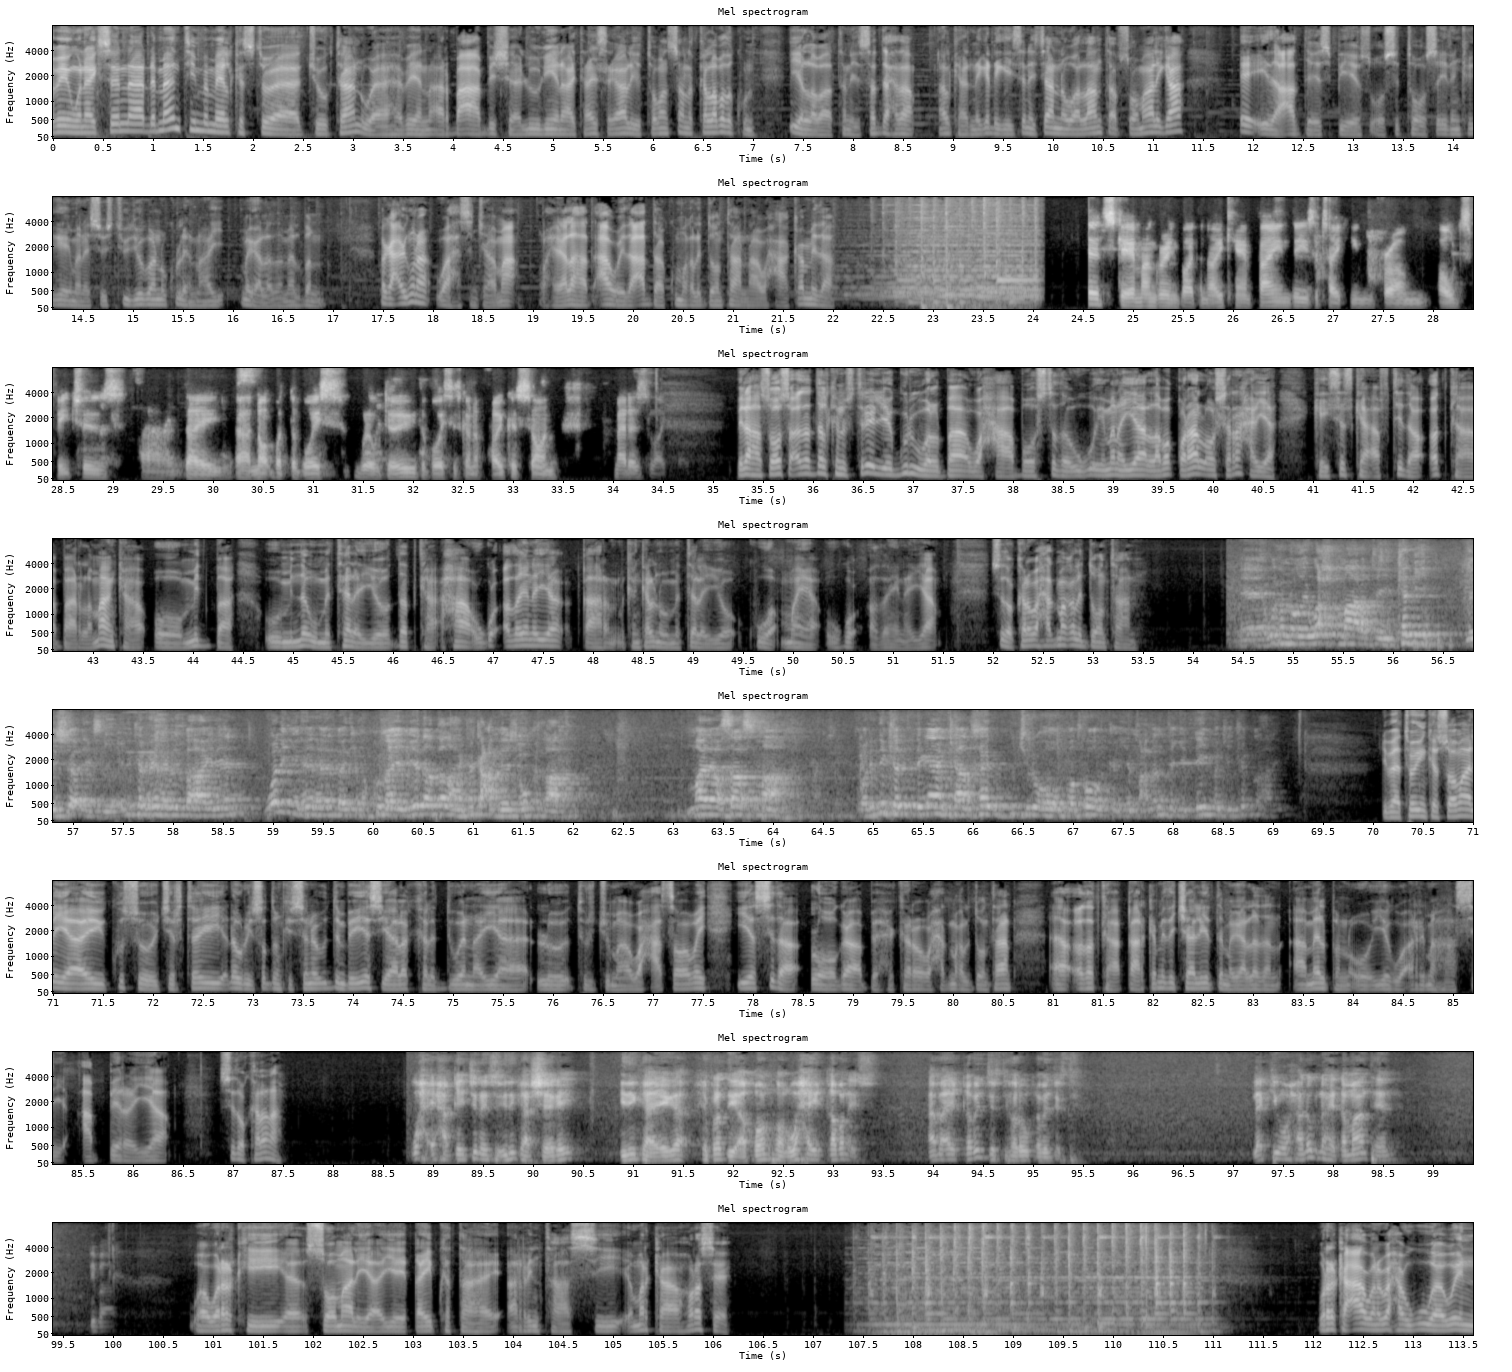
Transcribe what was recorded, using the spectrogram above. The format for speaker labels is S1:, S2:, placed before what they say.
S1: habeen wanaagsan dhammaantiinba meel kastoo aad joogtaan waa habeen arbaca bisha luuliyan ay tahay sagaal iyo toban sannadka labada kun iyo labaatan iyo saddexda. Halkaad naga dhegaysanaysaanna waa laanta af soomaaliga ee idaacadda s b s oo si toosa idinkaga imanayso stuudiogaanu ku leenahay magaalada melbourne. Magacayguna waa xasan jaamac. Waxyaalahaad caawa idaacadda ku maqli doontaana waxaa ka mid ah
S2: It's scaremongering by the No campaign. These are taken from old speeches. Uh, they are not what the voice will do. The voice is going to focus on matters like.
S1: bilaha soo socda dalkan australia guri walba waxaa boostada ugu imanaya laba qoraal oo sharaxaya kaysaska aftida codka baarlamaanka oo midba uu midna uu matalayo dadka haa ugu codaynaya qaaran kan kalena uu matalayo kuwa maya ugu codaynaya sidoo kale waxaad maqli doontaan
S3: wuxuu noqday wax maaragtay kadib laysu adeegsado idinka reer hebel baa haydeen weligii reer hebel baa idin xukumaya miyadan dadahan ka kaca meesha ka qaata maya saas maaha war idinka deegaankan khayr ku jiro oo batroolka iyo macdanta iyo daymankii ka baxay
S1: dhibaatooyinka soomaaliya ay ku soo jirtay dhowr iyo soddonkii sano u dambeeyey siyaalo kala duwan ayaa loo turjumaa. Waxaa sababay iyo sida looga bixi karo. Waxaad maqli doontaan codadka qaar ka mida jaaliyadda magaaladan melbourne oo iyagu arrimahaasi cabiraya sidoo kalena
S4: wax ay xaqiijinayso idinkaa sheegay idinkaa iga khibrad iyo aqoontoon waxay qabanayso ama ay qaban jirtay hore u qaban jirtay. Laakiin waxaan ognahay dhammaanteen
S1: waa wararkii soomaaliya ayay qeyb ka tahay arintaasi markaa horese wararka caawana waxaa ugu waaweyn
